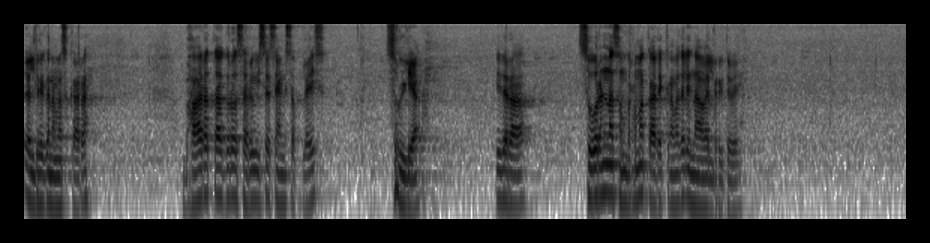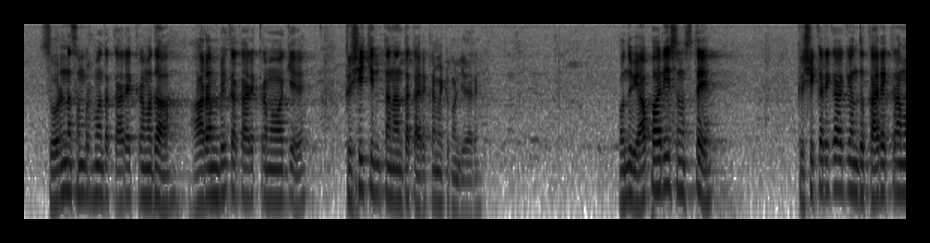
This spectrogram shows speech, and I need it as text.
ಎಲ್ರಿಗೂ ನಮಸ್ಕಾರ. Bharat agro services and supplies Sullia. ಇದರ ಸುವರ್ಣ ಸಂಭ್ರಮ ಕಾರ್ಯಕ್ರಮದಲ್ಲಿ ನಾವೆಲ್ಲರಿದ್ದೇವೆ. ಸುವರ್ಣ ಸಂಭ್ರಮದ ಕಾರ್ಯಕ್ರಮದ ಆರಂಭಿಕ ಕಾರ್ಯಕ್ರಮವಾಗಿ ಕೃಷಿ ಚಿಂತನ ಅಂತ ಕಾರ್ಯಕ್ರಮ ಇಟ್ಟುಕೊಂಡಿದ್ದಾರೆ. ಒಂದು ವ್ಯಾಪಾರಿ ಸಂಸ್ಥೆ ಕೃಷಿಕರಿಗಾಗಿ ಒಂದು ಕಾರ್ಯಕ್ರಮ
